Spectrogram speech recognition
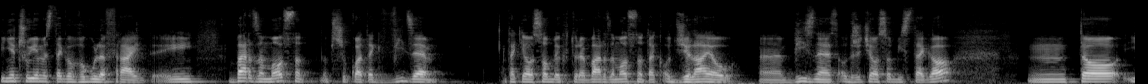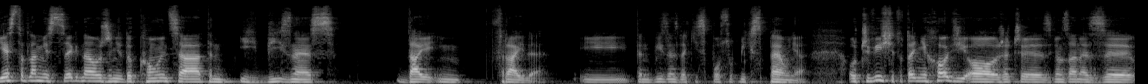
i nie czujemy z tego w ogóle frajdy. I bardzo mocno, na przykład, jak widzę takie osoby, które bardzo mocno tak oddzielają e, biznes od życia osobistego, mm, to jest to dla mnie sygnał, że nie do końca ten ich biznes daje im frajdę i ten biznes w jakiś sposób ich spełnia. Oczywiście tutaj nie chodzi o rzeczy związane z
